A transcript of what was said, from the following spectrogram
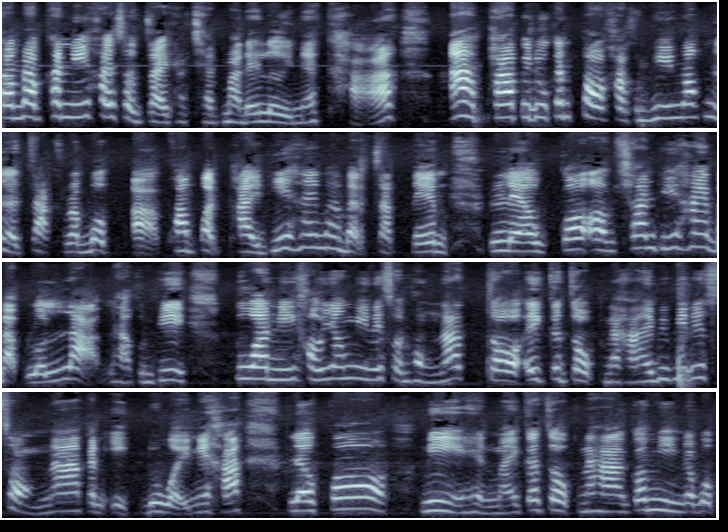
สำหรับคันนี้ใครสนใจทักแชทมาได้เลยนะคะอะพาไปดูกันต่อค่ะคุณพี่นอกเหนือจากระบบอ่าความปลอดภัยที่ให้มาแบบจัดเต็ม แล้วก็ออปชันที่ให้แบบล้นหลามนะคะคุณพี่ตัวนี้เขายังมีในส่วนของหน้าจอไอ้กระจกนะคะ ให้พี่ๆได้ส่องหน้ากันอีกด้วยนะคะ แล้วก็นี่เห็นไหมกระจกนะคะ ก็มีระบบ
